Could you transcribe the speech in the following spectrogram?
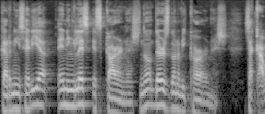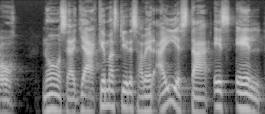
Carnicería en inglés es carnage, ¿no? There's gonna be carnage. Se acabó. No, o sea, ya, ¿qué más quieres saber? Ahí está, es él.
